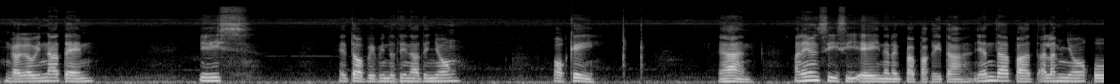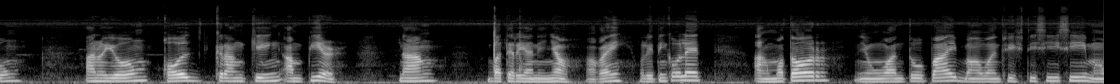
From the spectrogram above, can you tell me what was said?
ang gagawin natin is ito, pipindutin natin yung okay. Ayan. Ano yung CCA na nagpapakita? Yan dapat alam nyo kung ano yung cold cranking ampere ng baterya ninyo. Okay? Ulitin ko ulit. Ang motor, yung 125, mga 150cc, mga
